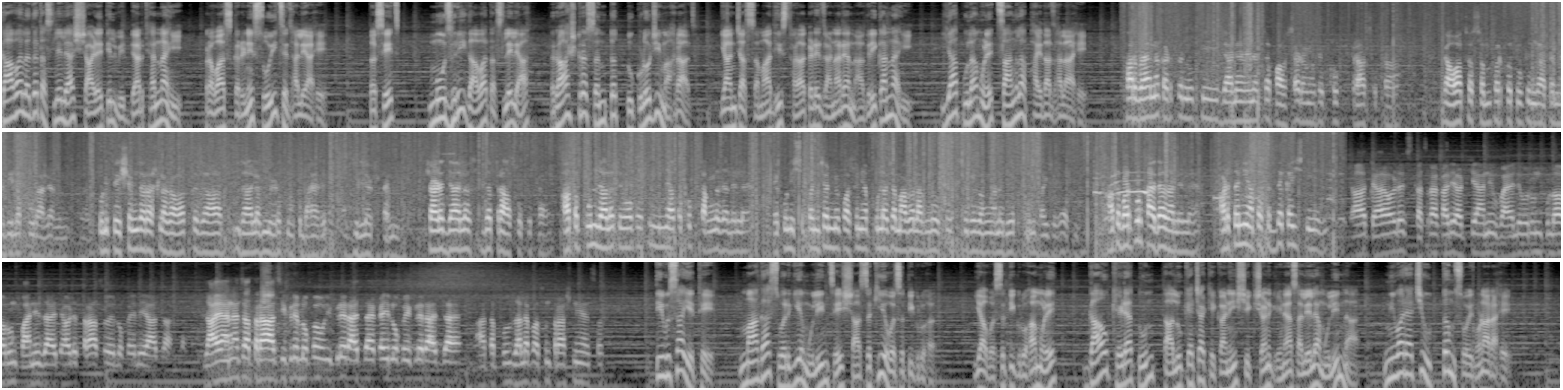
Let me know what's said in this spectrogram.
गावालगत असलेल्या शाळेतील विद्यार्थ्यांनाही प्रवास करणे सोयीचे झाले आहे. तसेच मोझरी गावात असलेल्या राष्ट्रसंत तुकडोजी महाराज यांच्या समाधी स्थळाकडे जाणाऱ्या नागरिकांनाही या पुलामुळे चांगला फायदा झाला आहे. फार भयानक अडचण होती. जाण्या येण्याचा पावसाळ्यामध्ये खूप त्रास होता. गावाचा संपर्क तुटून जाता नदीला पूर आल्यानंतर. कोणी पेशंट जर असला गावात तर जा जायला मिळत नव्हतं बाहेर जिल्ह्या ठिकाणी. शाळेत जायला सुद्धा त्रास होत होता. आता पूल झाला तेव्हापासून म्हणजे आता खूप चांगलं झालेलं आहे. एकोणीसशे पंच्याण्णवपासून या पुलाच्या मागं लागलो होतो. सूर्यगंगा नदीवर पूल पाहिजे आता भरपूर फायदा झालेला आहे. अडचणी आता सध्या काहीच नाही आहे. त्यावेळेस कचरा काढी अटके आणि वायलीवरून पुलावरून पाणी जाय त्यावेळेस त्रास होईल लोकांना यायचा जाय येण्याचा त्रास इकडे लोक इकडे राहत जाय काही लोक इकडे राहत जाय. आता पूल झाल्यापासून त्रास नाही आहे सर. तिवसा येथे मागासवर्गीय मुलींचे शासकीय वसतिगृह. या वसतिगृहामुळे गाव खेड्यातून तालुक्याच्या ठिकाणी शिक्षण घेण्यास आलेल्या मुलींना निवाऱ्याची उत्तम सोय होणार आहे.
